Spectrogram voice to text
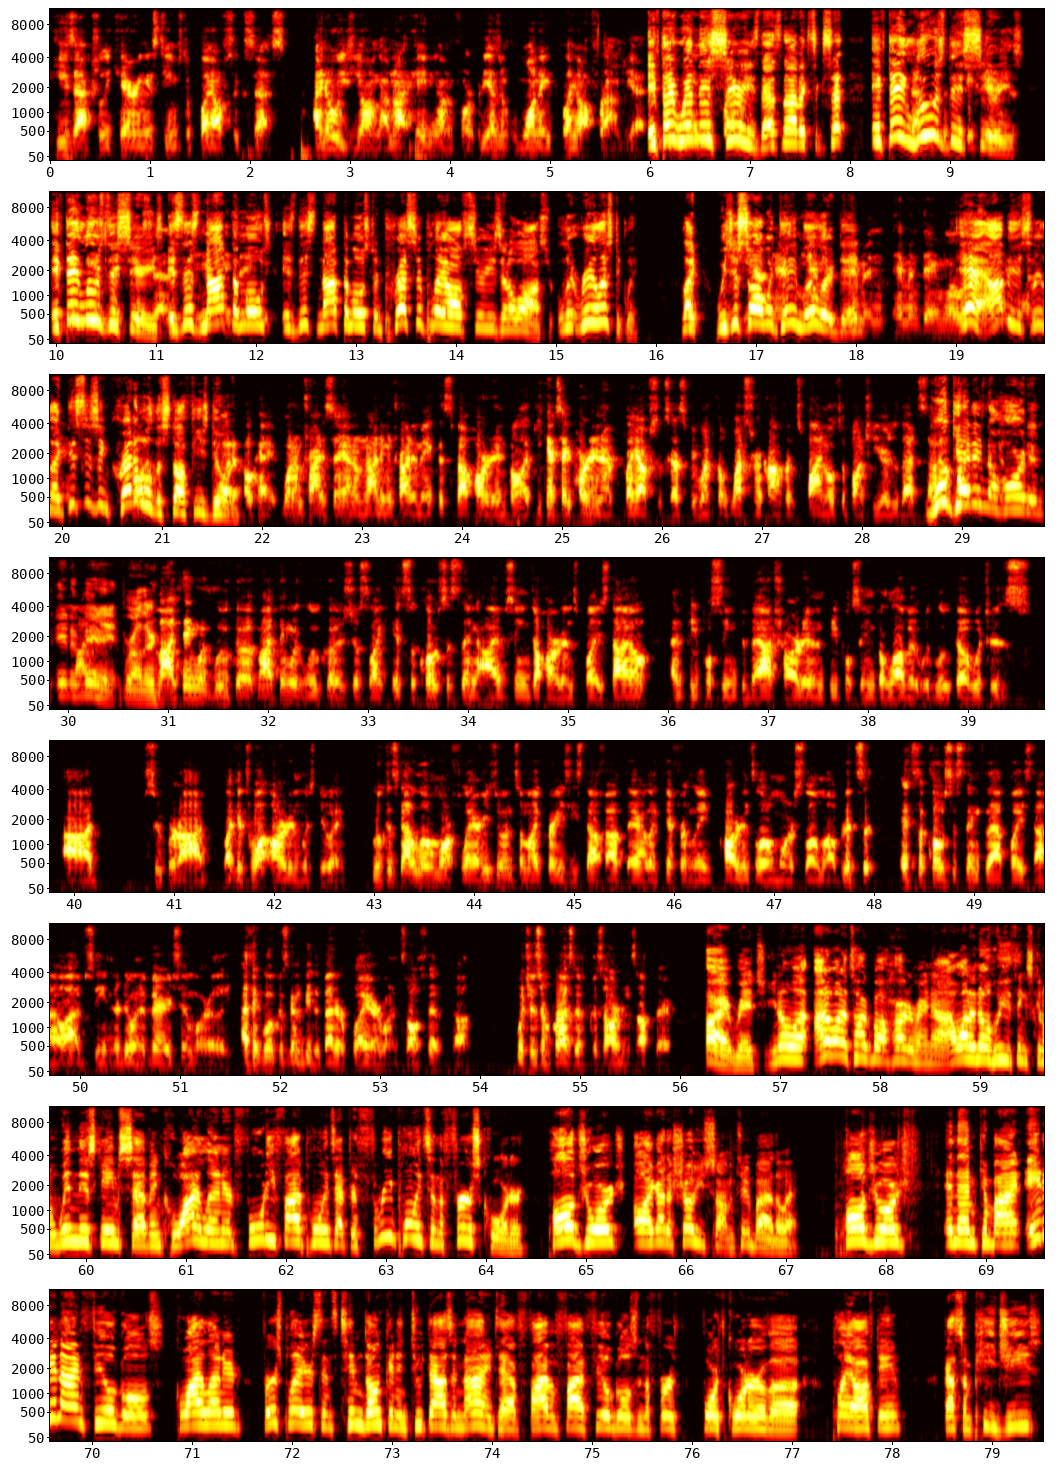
he's actually carrying his teams to playoff success. I know he's young. I'm not hating on him for it, but he hasn't won a playoff round yet. If they He's win this series, that's not a success. If they That's lose this series, if they lose this series, success. is this not the most? Is this not the most impressive playoff series in a loss? Realistically, like we just saw Yeah, what Dame him- Lillard did. Him and, him and Dame Lillard. yeah, obviously, like this is incredible. But- the stuff he's doing. What, okay, what I'm trying to say, and I'm not even trying to make this about Harden, but like you can't say Harden had playoff success if he went to the Western Conference Finals a bunch of years of that stuff. We'll get into Harden in a my- minute, brother. My thing with Luka, my thing with Luka is just like it's the closest thing I've seen to Harden's play style, and people seem to bash Harden, and people seem to love it with Luka, which is odd, super odd. Like it's what Harden was doing. Luka's got a little more flair. He's doing some like crazy stuff out there, like differently. Harden's a little more slow mo, but it's it's the closest thing to that play style I've seen. They're doing it very similarly. I think Luka's going to be the better player when it's all said and done, which is impressive because Harden's up there. All right, Rich. You know what? I don't want to talk about Harden right now. I want to know who you think's going to win this game seven. Kawhi Leonard, 45 points after three points in the first quarter. Paul George. Oh, I got to show you something too, by the way. Paul George and them combined 89 field goals. Kawhi Leonard, first player since Tim Duncan in 2009 to have five of five field goals in the first fourth quarter of a playoff game. Got some PGs.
